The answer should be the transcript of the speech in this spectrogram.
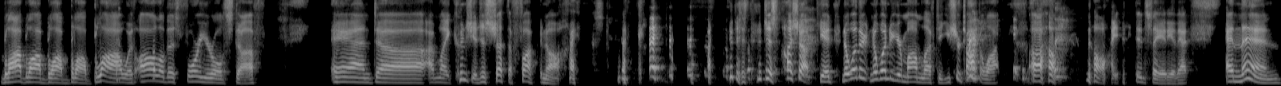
blah, blah, blah, blah, blah with all of this four year old stuff. And uh, I'm like, couldn't you just shut the fuck? No, just, just hush up, kid. No wonder, no wonder your mom left you. You sure talk a lot. Uh, no, I didn't say any of that. And then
